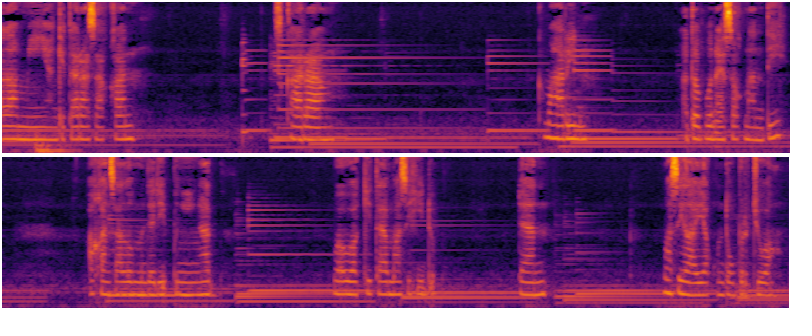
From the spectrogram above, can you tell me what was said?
alami, yang kita rasakan sekarang, kemarin, ataupun esok nanti akan selalu menjadi pengingat bahwa kita masih hidup dan masih layak untuk berjuang.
